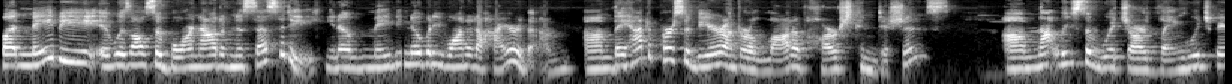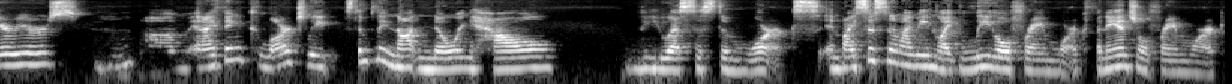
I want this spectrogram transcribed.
but maybe it was also born out of necessity. You know, maybe nobody wanted to hire them. Um, they had to persevere under a lot of harsh conditions, um, not least of which are language barriers. Mm-hmm. Um, and I think largely simply not knowing how the US system works. And by system, I mean like legal framework, financial framework.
